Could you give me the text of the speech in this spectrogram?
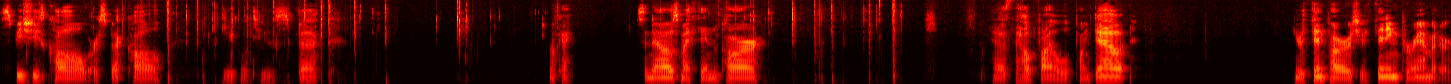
species call or spec call is equal to spec. Okay, so now is my thin par. As the help file will point out, your thin par is your thinning parameter,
